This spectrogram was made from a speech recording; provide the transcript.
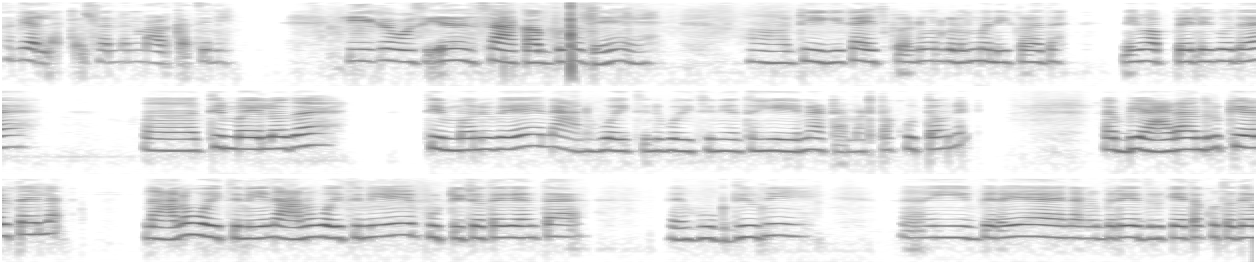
ನಾನು ಎಲ್ಲ ಕೆಲಸ ನಾನು ಮಾಡ್ಕೊತೀನಿ ಈಗ ಹೊಸಿ ಸಾಕಾಗ್ಬಿಟ್ಟದೆ. ಟೀಗೆ ಕಾಯಿಸ್ಕೊಂಡು ಒಂದು ಮನೆ ಕಳೆದೆ. ನಿಮ್ಮ ಅಪ್ಪ ಎಲ್ಲಿಗೆ ಹೋದ? ಆ, ತಿಮ್ಮ ಎಲ್ಲೋದ ತಿಮ್ಮನುವೇ ನಾನು ಹೋಯ್ತೀನಿ ಹೋಯ್ತೀನಿ ಅಂತ ಏನು ಆಟ ಮಾಡ್ತಾ ಕೂತವನೆ. ಬ್ಯಾಡ ಅಂದರೂ ಕೇಳ್ತಾ ಇಲ್ಲ. ನಾನು ಹೋಯ್ತೀನಿ ನಾನು ಹೋಯ್ತೀನಿ ಪುಟ್ಟಿ ಜೊತೆಗೆ ಅಂತ. ಹೋಗ್ದೀವ್ನಿ. ಈಗ ಬೇರೆ ನನಗೆ ಬೇರೆ ಎದುರು ಅಂತ ಕೂತದೆ.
